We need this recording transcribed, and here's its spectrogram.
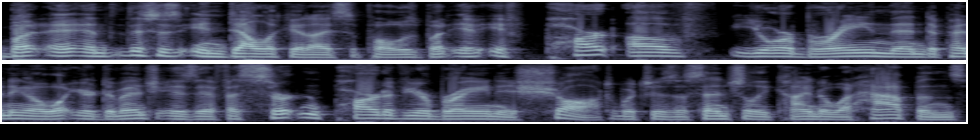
But and this is indelicate, I suppose. But if, if part of your brain, then depending on what your dementia is, if a certain part of your brain is shot, which is essentially kind of what happens,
